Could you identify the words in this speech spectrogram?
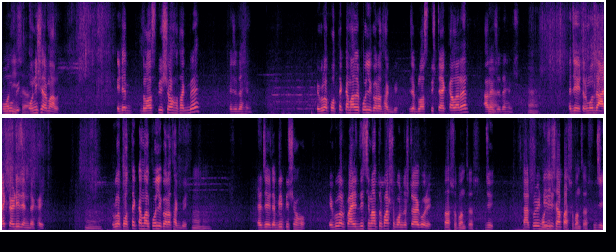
অনিশা। অনিশার মাল। এটা ব্লাউজ পিস সহ থাকবে। এই যে দেখেন। এগুলো প্রত্যেকটা মালের পলি করা থাকবে। এই যে ব্লাউজ পিসটা এক কালারের আর এই যে হ্যাঁ। দেখেন। হ্যাঁ। এই যে এটার মধ্যে আরেকটা ডিজাইন দেখাই। হুম। এগুলো প্রত্যেকটা মাল পলি করা থাকবে। হুম হুম। এই যে এটা বিপি সহ। এগুলোর প্রাইস দিচ্ছি মাত্র পাঁচশো পঞ্চাশ টাকা করে। পাঁচশো পঞ্চাশ। জি। তারপরে পাঁচশো পঞ্চাশ। জি।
